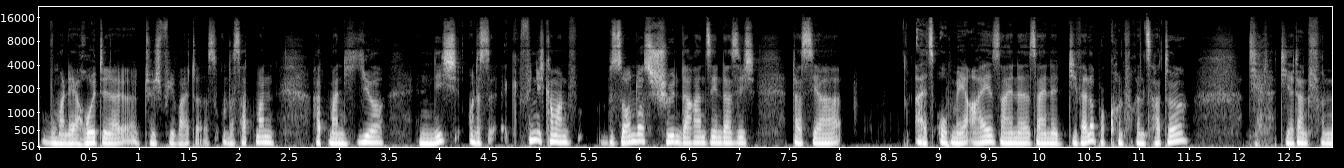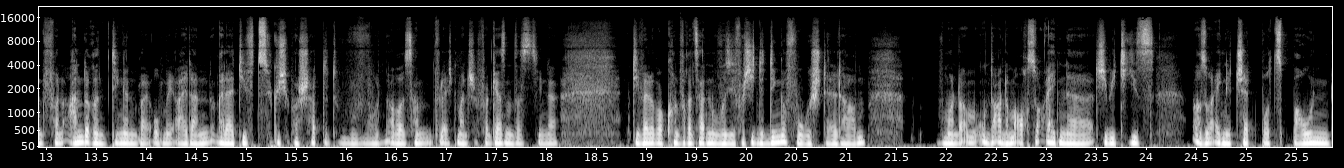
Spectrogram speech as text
wo man ja heute natürlich viel weiter ist. Und das hat man, hat man hier nicht. Und das finde ich, kann man besonders schön daran sehen, dass ich das ja als OpenAI seine, seine Developer-Konferenz hatte, die, die ja dann von, von anderen Dingen bei OpenAI dann relativ zügig überschattet wurden, aber es haben vielleicht manche vergessen, dass die eine Developer-Konferenz hatten, wo sie verschiedene Dinge vorgestellt haben wo man unter anderem auch so eigene GBTs, also eigene Chatbots bauen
